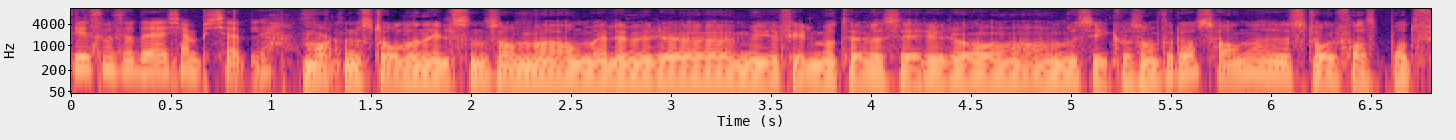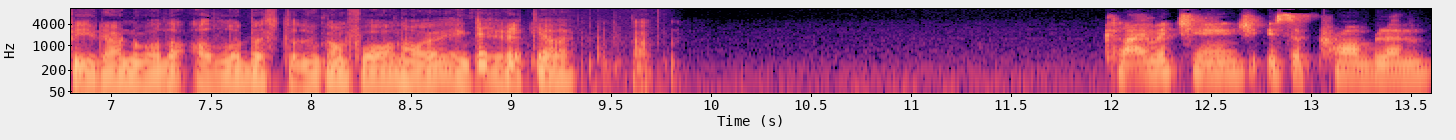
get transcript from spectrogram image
De syns jo det er kjempekjedelig. Morten Ståle Nilsen, som anmelder eh, mye film og TV-serier og, og, musikk og sånn for oss, han står fast på at fire er noe av det aller beste du kan få. Han har jo egentlig rett i det. Ja. Climate change is a problem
